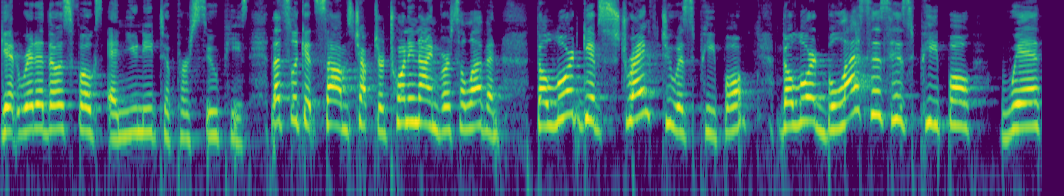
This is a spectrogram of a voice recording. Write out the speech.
get rid of those folks, and you need to pursue peace. Let's look at Psalms chapter 29, verse 11. The Lord gives strength to his people, the Lord blesses his people with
